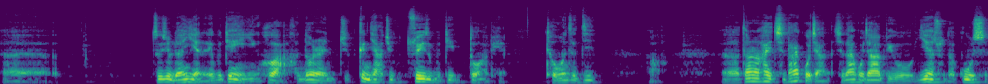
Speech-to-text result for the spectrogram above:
呃周杰伦演的一部电影以后啊，很多人就更加去追这部电动画片《头文字 D》啊。呃，当然还有其他国家的，其他国家比如《鼹鼠的故事》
